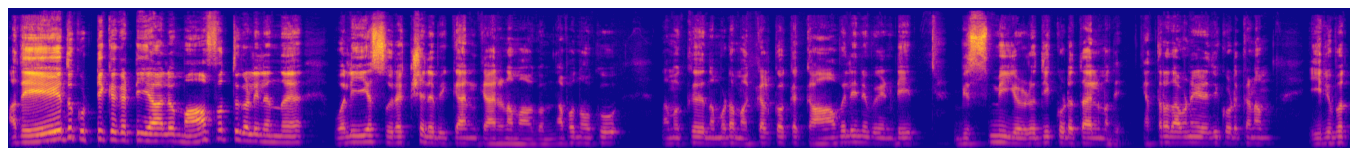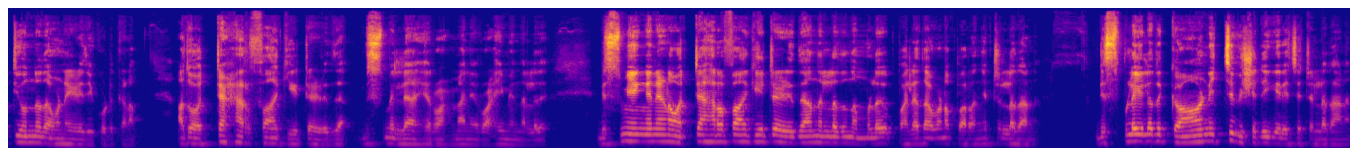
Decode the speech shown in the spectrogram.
അതേത് കുട്ടിക്ക് കെട്ടിയാലും ആഫത്തുകളിൽ നിന്ന് വലിയ സുരക്ഷ ലഭിക്കാൻ കാരണമാകും. അപ്പോൾ നോക്കൂ നമുക്ക് നമ്മുടെ മക്കൾക്കൊക്കെ കാവലിന് വേണ്ടി ബിസ്മി എഴുതി കൊടുത്താൽ മതി. എത്ര തവണ എഴുതി കൊടുക്കണം? ഇരുപത്തിയൊന്ന് തവണ എഴുതി കൊടുക്കണം. അത് ഒറ്റ ഹർഫാക്കിയിട്ട് എഴുതുക. ബിസ്മില്ലാഹി റഹ്മാൻ റഹീം എന്നുള്ളത്. ബിസ്മി എങ്ങനെയാണ് ഒറ്റ ഹറഫാക്കിയിട്ട് എഴുതുക എന്നുള്ളത് നമ്മൾ പലതവണ പറഞ്ഞിട്ടുള്ളതാണ്. ഡിസ്പ്ലേയിൽ അത് കാണിച്ച് വിശദീകരിച്ചിട്ടുള്ളതാണ്.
